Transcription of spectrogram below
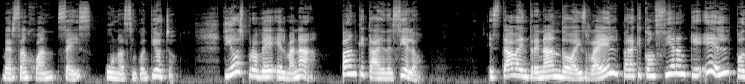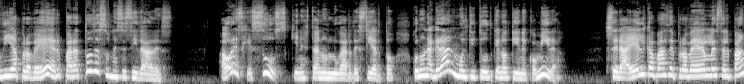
Ver San Juan 6, 1 al 58. Dios provee el maná, pan que cae del cielo. Estaba entrenando a Israel para que confiaran que Él podía proveer para todas sus necesidades. Ahora es Jesús quien está en un lugar desierto, con una gran multitud que no tiene comida. ¿Será Él capaz de proveerles el pan?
